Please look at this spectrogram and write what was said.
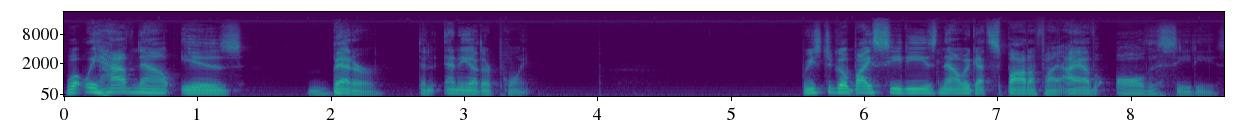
What we have now is better than any other point. We used to go buy CDs, now we got Spotify. I have all the CDs.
